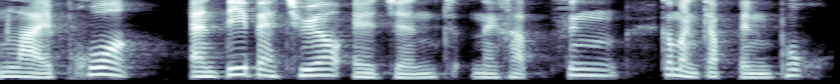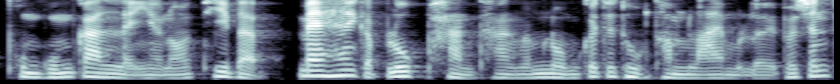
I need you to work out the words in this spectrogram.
ำลายพวก antibacterial agent นะครับซึ่งก็เหมือนกับเป็นพวกภูมิคุ้มกันอะไรอย่างเงี้ยเนาะที่แบบแม่ให้กับลูกผ่านทางน้ำนมก็จะถูกทำลายหมดเลย เพราะฉะนั้น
